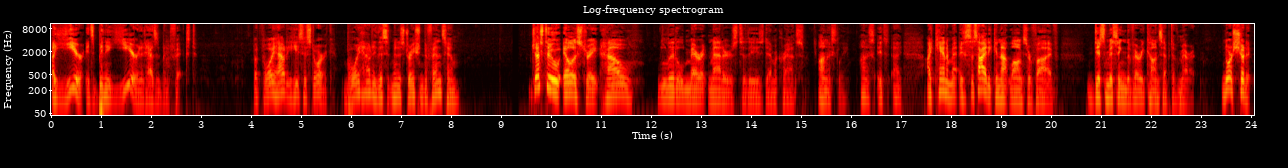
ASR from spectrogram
A year. It's been a year and it hasn't been fixed. But boy, howdy, he's historic. Boy, howdy, this administration defends him. Just to illustrate how little merit matters to these Democrats, honestly, honestly, it's I, I can't imagine society cannot long survive dismissing the very concept of merit, nor should it.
